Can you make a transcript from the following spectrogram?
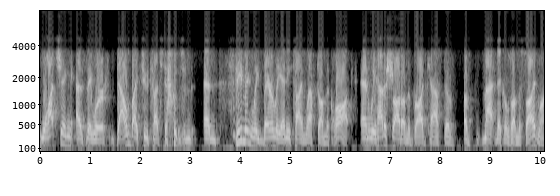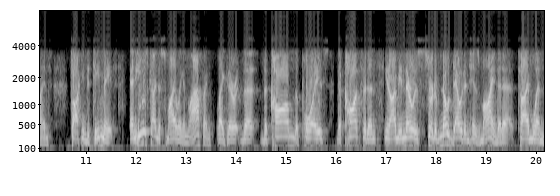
watching as they were down by two touchdowns and, and seemingly barely any time left on the clock. And we had a shot on the broadcast of, of Matt Nichols on the sidelines talking to teammates. And he was kind of smiling and laughing, like there, the the calm, the poise, the confidence. You know, I mean, there was sort of no doubt in his mind at a time when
